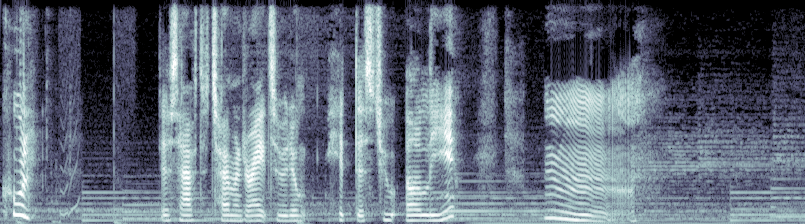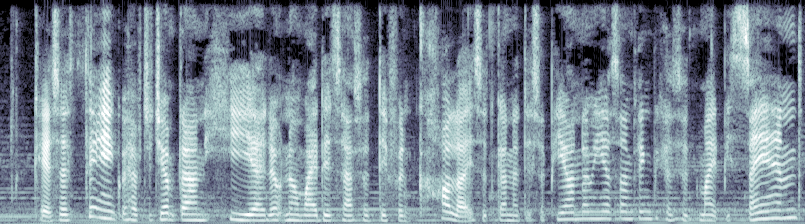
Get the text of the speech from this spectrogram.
Cool. Just have to time it right so we don't hit this too early. Hmm. Okay, so I think we have to jump down here. I don't know why this has a different color. Is it gonna disappear under me or something? Because it might be sand.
